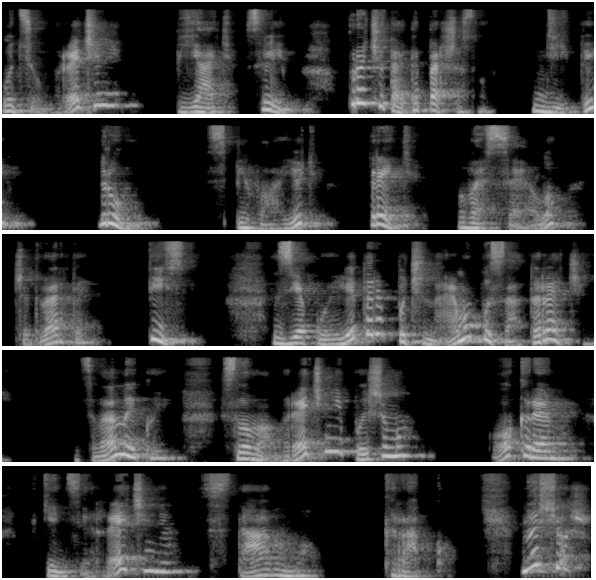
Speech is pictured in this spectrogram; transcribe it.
У цьому реченні п'ять слів. Прочитайте перше слово діти, друге співають, третє весело, четверте пісня. З якої літери починаємо писати речення? З великої. Слова в реченні пишемо окремо. В кінці речення ставимо крапку. Ну що ж,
